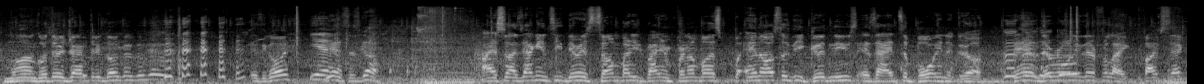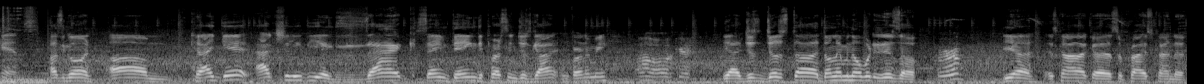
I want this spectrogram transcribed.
Come on, go through the drive-thru. Go, go, go, go. Is it going? Yeah. Yes, let's go. Alright, so as y'all can see, there is somebody right in front of us. But and also the good news is that it's a boy and a girl. Go, Damn, go, they were go. only there for like five seconds. How's it going? Um, can I get actually the exact same thing the person just got in front of me? Oh, okay. Yeah, just just uh, don't let me know what it is though. For real? Yeah, it's kind of like a surprise, kind of.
